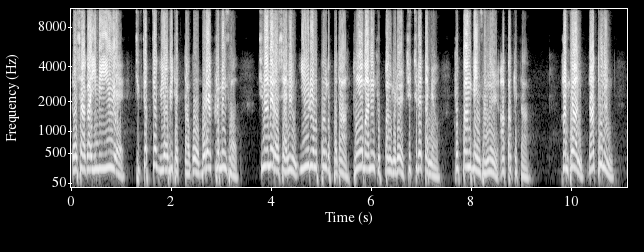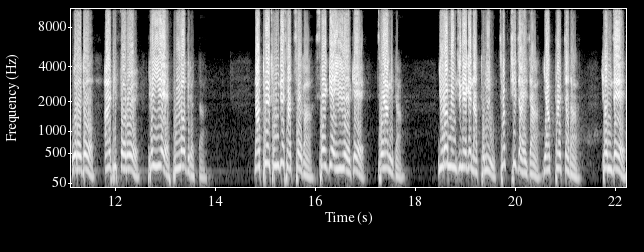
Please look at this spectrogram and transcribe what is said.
러시아가 이미 EU에 직접적 위협이 됐다고 모략하면서 지난해 러시아는 EU를 협한 것보다 더 많은 국방비를 지출했다며 국방비 인상을 압박했다. 한편 나토는 올해도 RP4를 회의에 불러들였다. 나토의 존재 자체가 세계 인류에게 재앙이다. 유럽 민중에게 나토는 착취자이자 약탈자다. 현재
